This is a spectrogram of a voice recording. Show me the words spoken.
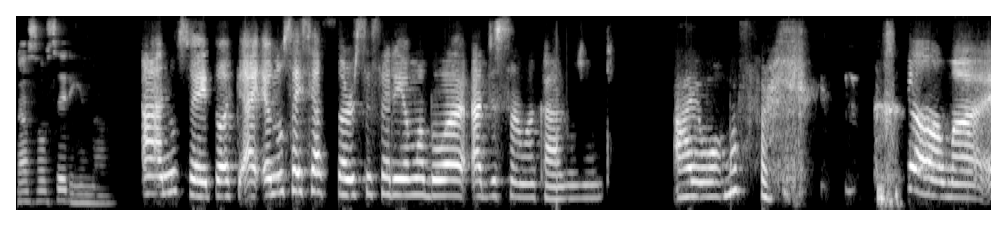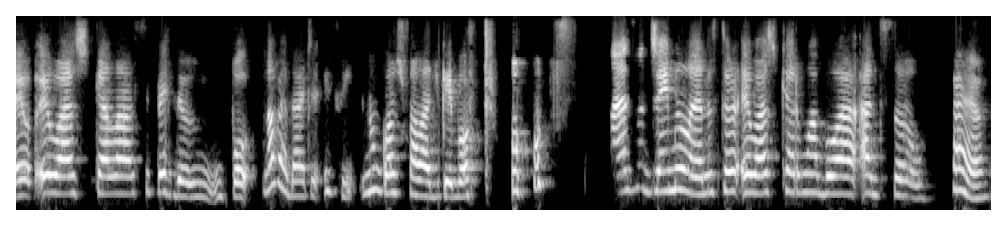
na Sonserina. Ah, não sei. Tô aqui. Ah, Eu não sei se a Cersei seria uma boa adição à casa, gente. Ah, eu amo a Cersei. Ama. Eu, eu acho que ela se perdeu um pouco. Na verdade, enfim, não gosto de falar de Game of Thrones. Mas o Jaime Lannister, eu acho que era uma boa adição. É,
